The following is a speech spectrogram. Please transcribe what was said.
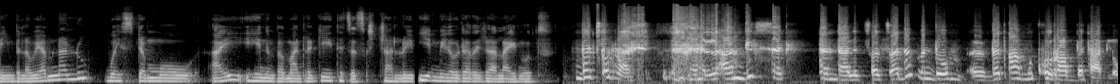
ነኝ ብለው ያምናሉ ወይስ ደግሞ አይ ይሄንን በማድረጌ ተጸጽቻለሁ የሚለው ደረጃ ላይ ኖት? በጭራሽ ለአንዲት ሰከንድ አልጸጸትም። እንደውም በጣም እኮራበታለሁ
